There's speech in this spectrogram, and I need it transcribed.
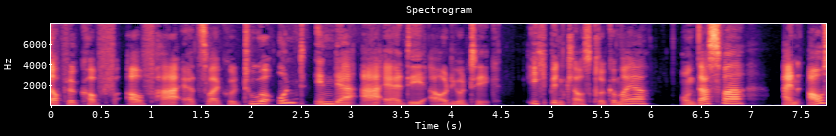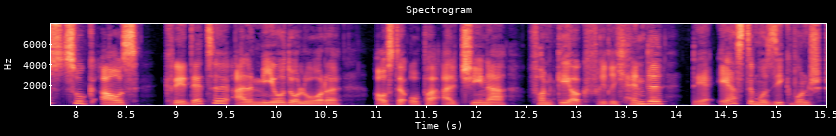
Doppelkopf auf HR2 Kultur und in der ARD Audiothek. Ich bin Klaus Krückemeier und das war ein Auszug aus Credette al mio dolore aus der Oper Alcina von Georg Friedrich Händel, der erste Musikwunsch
